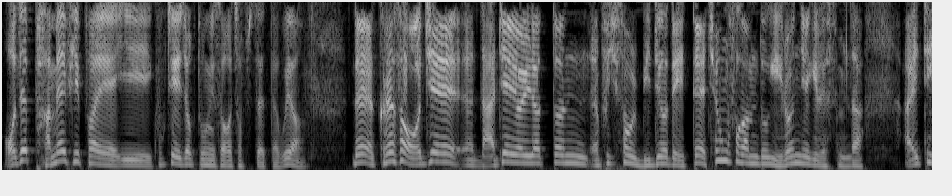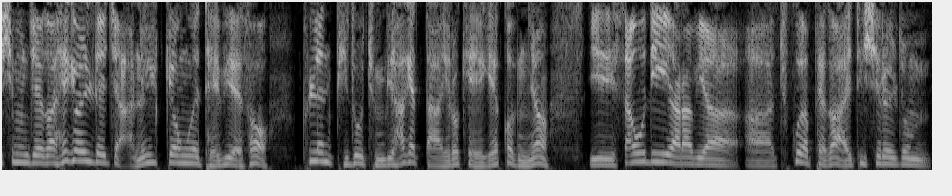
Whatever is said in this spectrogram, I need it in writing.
어제 밤에 피파에 이 국제 이적 동의서가 접수됐다고요? 네, 그래서 어제 낮에 열렸던 FC 서울 미디어데이 때 최용수 감독이 이런 얘기를 했습니다. ITC 문제가 해결되지 않을 경우에 대비해서 플랜 B도 준비하겠다 이렇게 얘기했거든요. 이 사우디아라비아 아, 축구협회가 ITC를 좀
